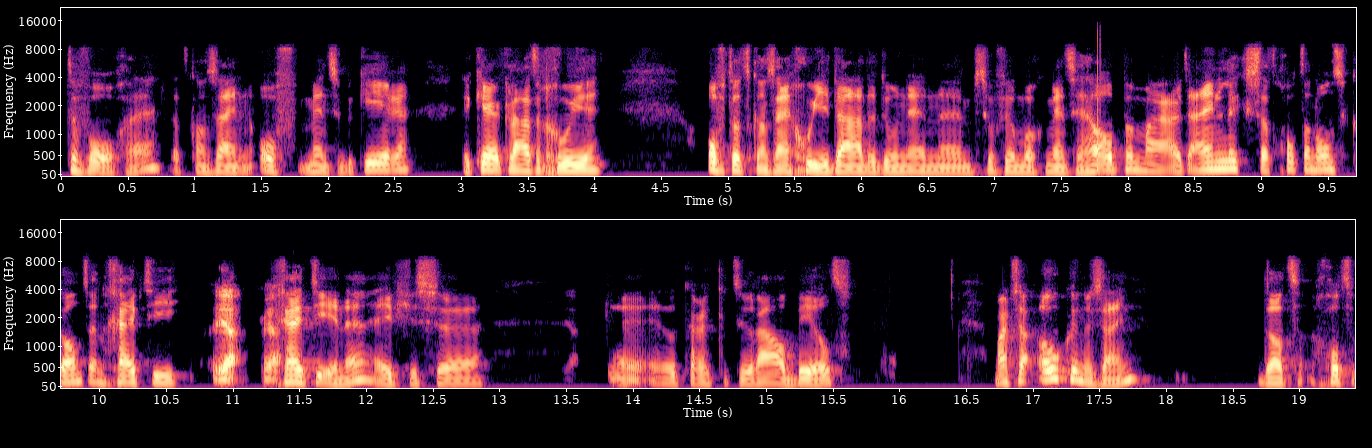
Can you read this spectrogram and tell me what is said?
te volgen. Hè? Dat kan zijn of mensen bekeren, de kerk laten groeien. Of dat kan zijn goede daden doen en eh, zoveel mogelijk mensen helpen. Maar uiteindelijk staat God aan onze kant en grijpt hij, ja, ja. grijpt hij in. Hè? Eventjes eh, eh, een heel karikaturaal beeld. Maar het zou ook kunnen zijn dat God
